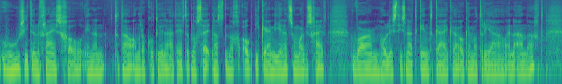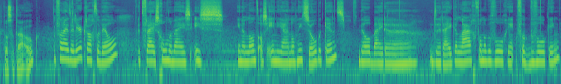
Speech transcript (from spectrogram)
hoe ziet een vrije school in een totaal andere cultuur eruit? Heeft het nog steeds nog ook die kern die je net zo mooi beschrijft? Warm, holistisch naar het kind kijken, ook in materiaal en aandacht. Was dat daar ook? Vanuit de leerkrachten wel. Het vrije schoolonderwijs is in een land als India nog niet zo bekend. Wel bij de de rijke laag van de bevolking. bevolking.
